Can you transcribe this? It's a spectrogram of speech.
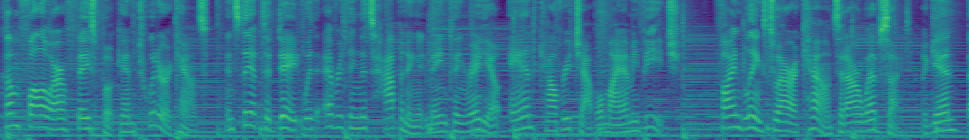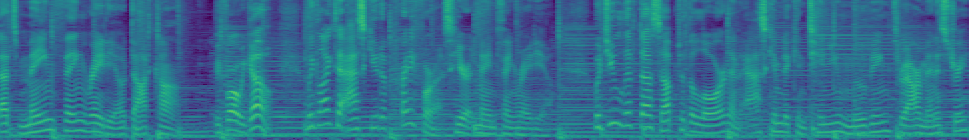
Come follow our Facebook and Twitter accounts and stay up to date with everything that's happening at Main Thing Radio and Calvary Chapel, Miami Beach. Find links to our accounts at our website. Again, that's mainthingradio.com. Before we go, we'd like to ask you to pray for us here at Main Thing Radio. Would you lift us up to the Lord and ask Him to continue moving through our ministry?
